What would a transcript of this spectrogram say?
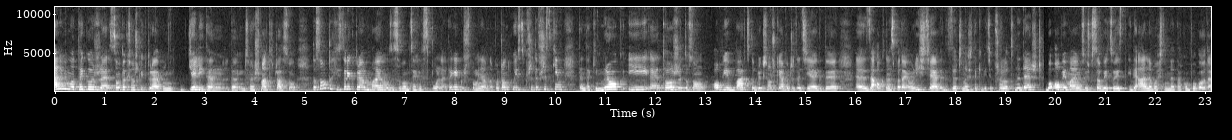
Ale mimo tego, że są to książki, które mm, dzieli ten, ten, ten szmat czasu, to są to historie, które mają ze sobą cechy wspólne. Tak jak już wspominałam na początku, jest to przede wszystkim ten taki mrok i e, to, że to są obie bardzo dobre książki, aby czytać je, gdy e, za oknem spadają liście, gdy zaczyna się taki, wiecie, przelotny deszcz, bo obie mają coś w sobie, co jest idealne właśnie na taką pogodę.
